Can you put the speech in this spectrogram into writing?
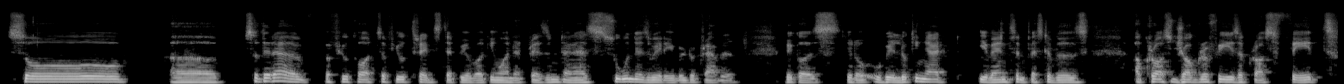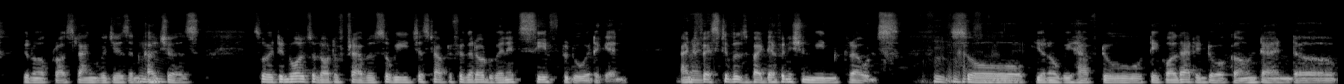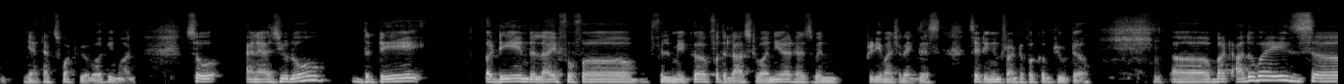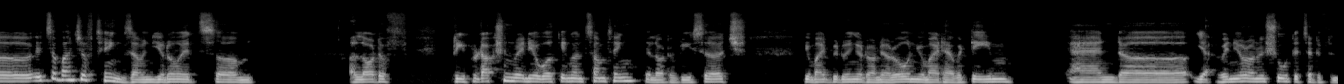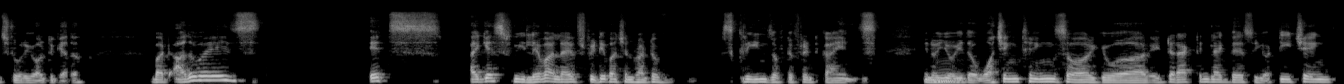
So, uh, so there are a few thoughts, a few threads that we're working on at present, and as soon as we're able to travel, because you know we're looking at events and festivals across geographies, across faith, you know, across languages and Mhm. cultures. So it involves a lot of travel. So we just have to figure out when it's safe to do it again. And Right. festivals, by definition, mean crowds. So you know we have to take all that into account, and uh, yeah, that's what we're working on. So, and as you know, the day, a day in the life of a filmmaker for the last one year has been pretty much like this, sitting in front of a computer. uh, but otherwise, uh, it's a bunch of things. I mean, you know, it's um, a lot of pre-production when you're working on something, a lot of research. You might be doing it on your own. You might have a team and uh, yeah when you're on a shoot it's a different story altogether but otherwise it's i guess we live our lives pretty much in front of screens of different kinds you know you're Mm. either watching things or you are interacting like this or you're teaching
